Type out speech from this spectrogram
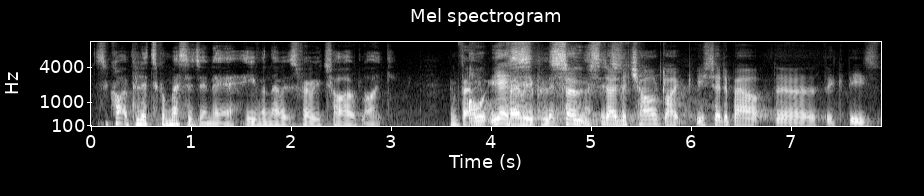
It's quite a political message in here, even though it's very childlike. And very, oh yes. very political so message. so the childlike you said about the, the these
